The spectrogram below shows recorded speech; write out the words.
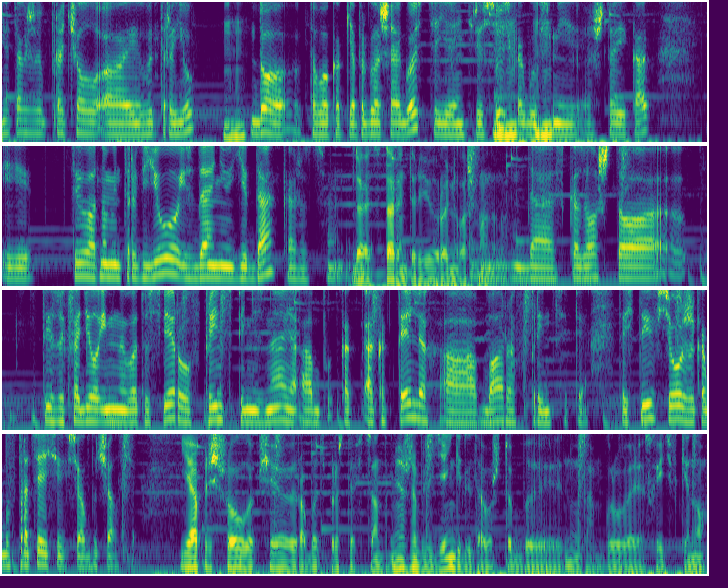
Я также прочел э, в интервью угу. до того, как я приглашаю гостя, я интересуюсь угу, как бы угу. в СМИ, что и как. И ты в одном интервью изданию «Еда», кажется... Да, это старое интервью Роме Лашманова. Да, сказал, что ты заходил именно в эту сферу, в принципе, не зная об, как, о коктейлях, о барах, в принципе. То есть ты все уже как бы в процессе все обучался. Я пришел вообще работать просто официантом. Мне нужны были деньги для того, чтобы, ну, там, грубо говоря, сходить в кино.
